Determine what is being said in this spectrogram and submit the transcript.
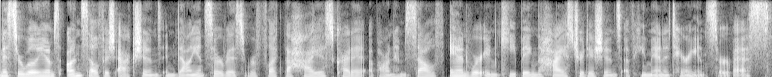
Mr. Williams' unselfish actions and valiant service reflect the highest credit upon himself and were in keeping the highest traditions of humanity humanitarian service.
